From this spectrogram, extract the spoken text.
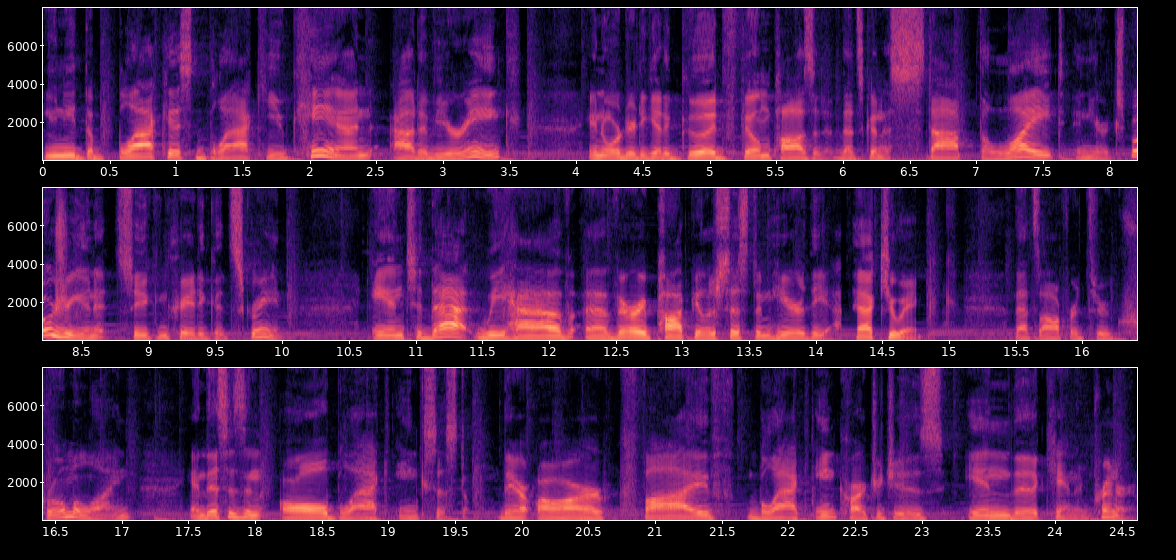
you need the blackest black you can out of your ink in order to get a good film positive that's going to stop the light in your exposure unit so you can create a good screen. And to that, we have a very popular system here, the AccuInk, that's offered through Chromaline. And this is an all black ink system. There are five black ink cartridges in the Canon printer.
